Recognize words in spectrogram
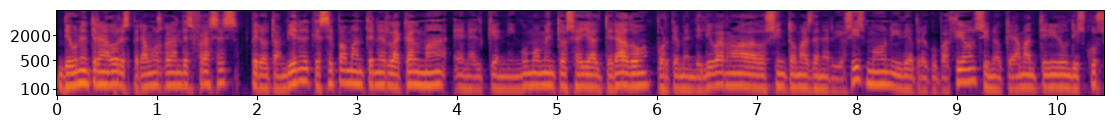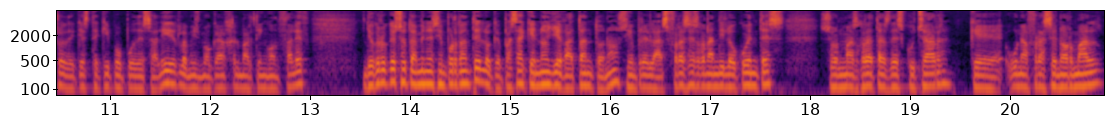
de un entrenador esperamos grandes frases, pero también el que sepa mantener la calma, en el que en ningún momento se haya alterado, porque Mendilibar no ha dado síntomas de nerviosismo ni de preocupación, sino que ha mantenido un discurso de que este equipo puede salir, lo mismo que Ángel Martín González. Yo creo que eso también es importante, lo que pasa que no llega tanto, ¿no? Siempre las frases grandilocuentes son más gratas de escuchar que una frase normal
